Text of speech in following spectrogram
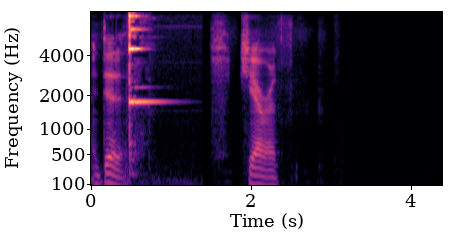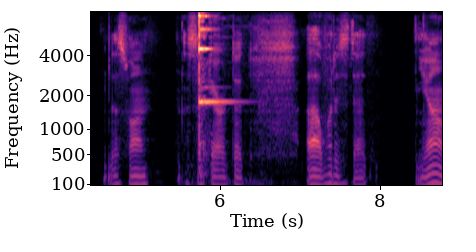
I did it. Carrot. This one. That's a carrot that. Uh, what is that? Yum.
